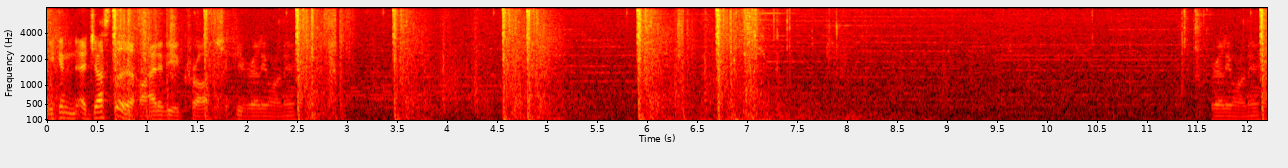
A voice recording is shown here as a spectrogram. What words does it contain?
You can adjust the height of your crotch if you really want to. Really want to.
